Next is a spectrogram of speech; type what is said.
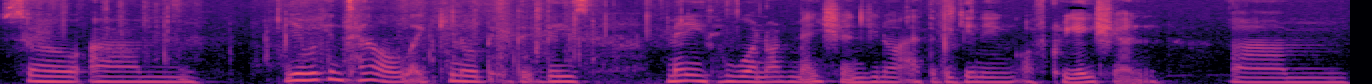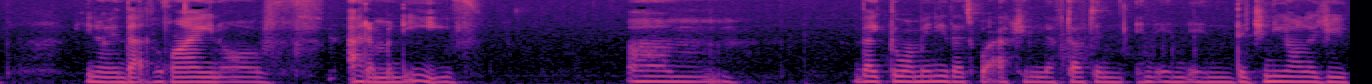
So um, yeah, we can tell, like you know, th- th- there's many who are not mentioned, you know, at the beginning of creation. Um, you know, in that line of Adam and Eve. Um, like there were many that were actually left out in, in, in, in the genealogy.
